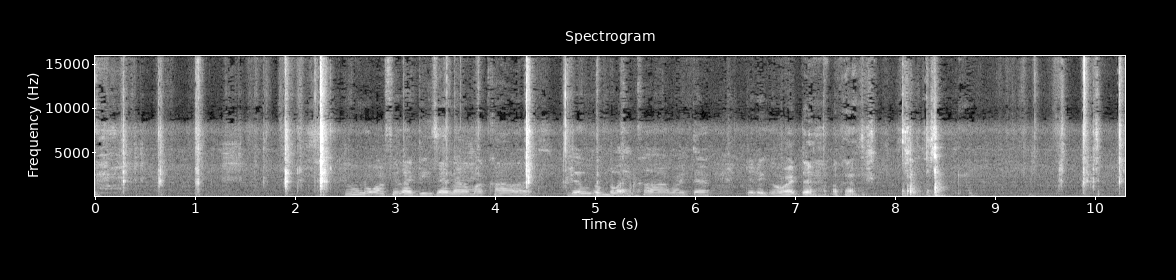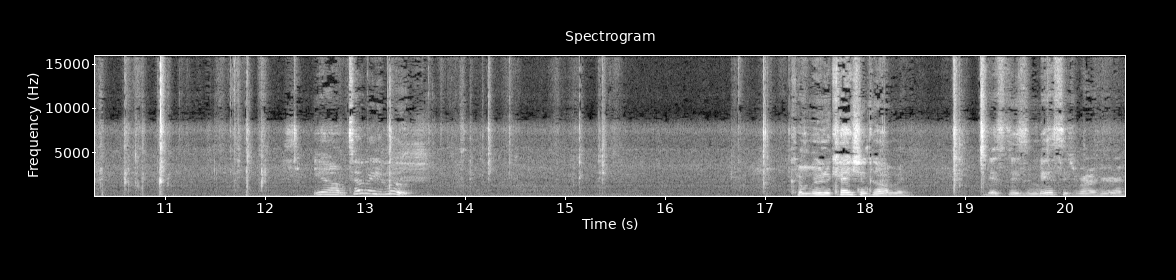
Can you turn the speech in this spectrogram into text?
I don't know. why I feel like these ain't all my cards. There was a blank card right there. There they go right there. Okay. Yeah, I'm telling you, look. Communication coming. This this message right here.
